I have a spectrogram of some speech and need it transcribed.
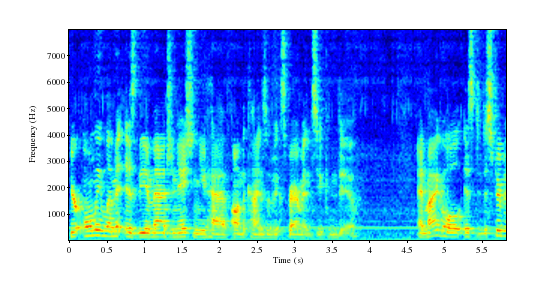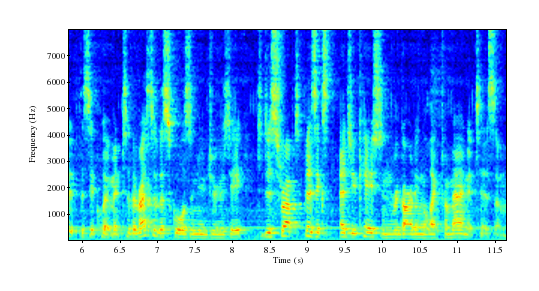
your only limit is the imagination you have on the kinds of experiments you can do. And my goal is to distribute this equipment to the rest of the schools in New Jersey to disrupt physics education regarding electromagnetism.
